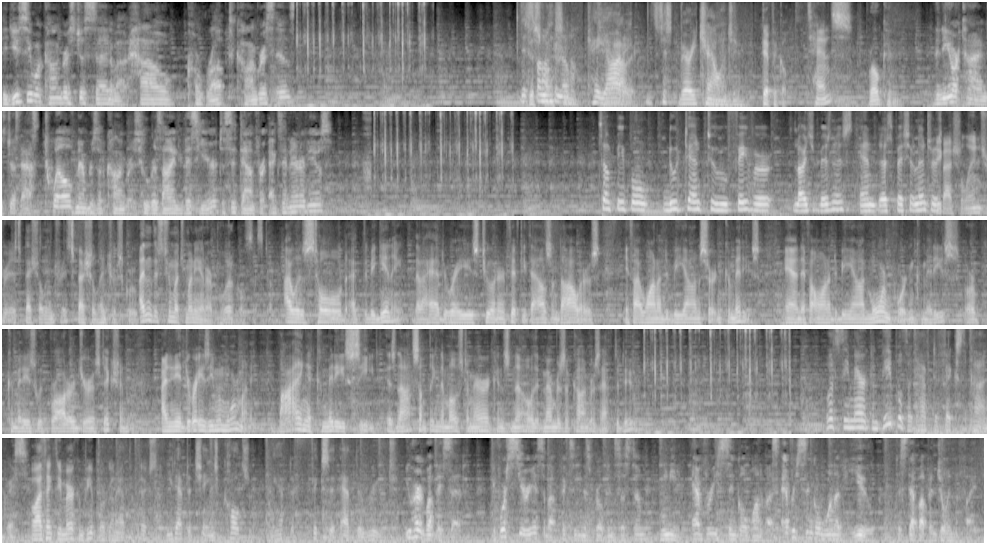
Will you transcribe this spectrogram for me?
Did you see what Congress just said about how corrupt Congress is? Dysfunctional. chaotic. It's just very challenging. difficult, tense, broken. The New York Times just asked 12 members of Congress who resigned this year to sit down for exit interviews. Some people do tend to favor large business and uh, special interest. special interest. Special interest. special interest group. I think there's too much money in our political system. I was told at the beginning that I had to raise $250,000 if I wanted to be on certain committees. And if I wanted to be on more important committees or committees with broader jurisdiction, I needed to raise even more money. Buying a committee seat is not something that most Americans know that members of Congress have to do. Well, it's the American people that have to fix the Congress. Well, I think the American people are going to have to fix it. You'd have to change culture. You have to fix it at the root. You heard what they said. If we're serious about fixing this broken system, we need every single one of us, every single one of you, to step up and join the fight.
